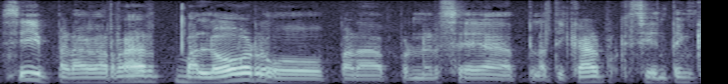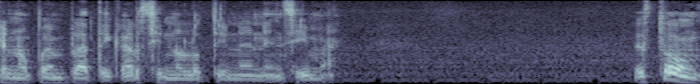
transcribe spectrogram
Sí, para agarrar valor o para ponerse a platicar porque sienten que no pueden platicar si no lo tienen encima. Es todo,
